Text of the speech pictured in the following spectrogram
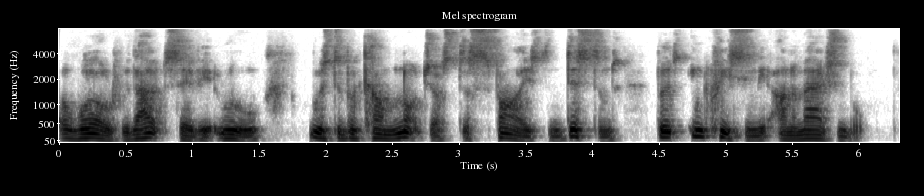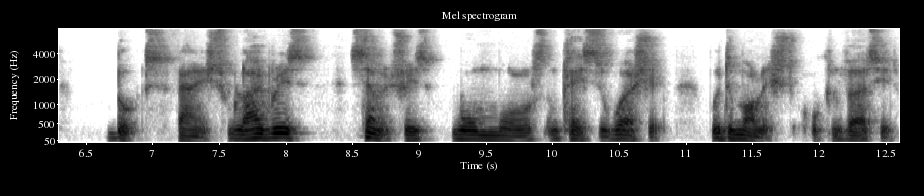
A world without Soviet rule was to become not just despised and distant, but increasingly unimaginable. Books vanished from libraries, cemeteries, war walls, and places of worship were demolished or converted.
